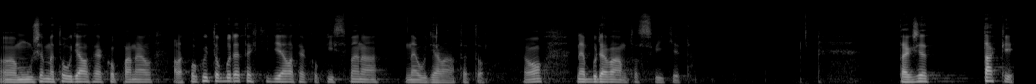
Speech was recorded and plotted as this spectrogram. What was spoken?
eh, můžeme to udělat jako panel, ale pokud to budete chtít dělat jako písmena, neuděláte to. Jo? Nebude vám to svítit. Takže taky,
